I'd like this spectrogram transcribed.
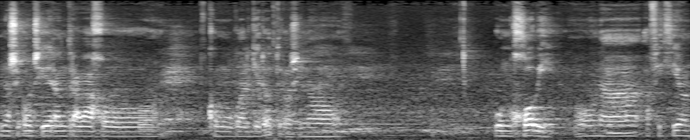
no se considera un trabajo como cualquier otro, sino un hobby o una afición.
